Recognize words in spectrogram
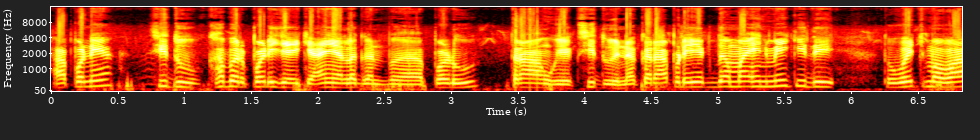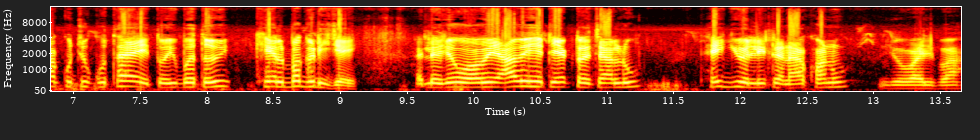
આપણને સીધું ખબર પડી જાય કે અહીંયા લગન પડું ત્રાણું હોય સીધું હોય. નકર આપણે એકદમ અહીંને મૂકી દઈએ તો વચમાં વાંકું ચૂકું થાય તો એ બધું ખેલ બગડી જાય. એટલે જો હવે આવે છે ટ્રેક્ટર ચાલુ, થઈ ગયું લીટર નાખવાનું. જો વાલપા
